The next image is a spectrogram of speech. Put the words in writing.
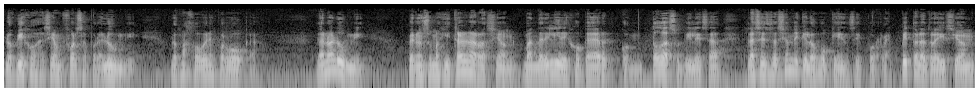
Los viejos hacían fuerza por Alumni, los más jóvenes por Boca. Ganó Alumni, pero en su magistral narración, Bandarelli dejó caer con toda sutileza la sensación de que los boquenses, por respeto a la tradición,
